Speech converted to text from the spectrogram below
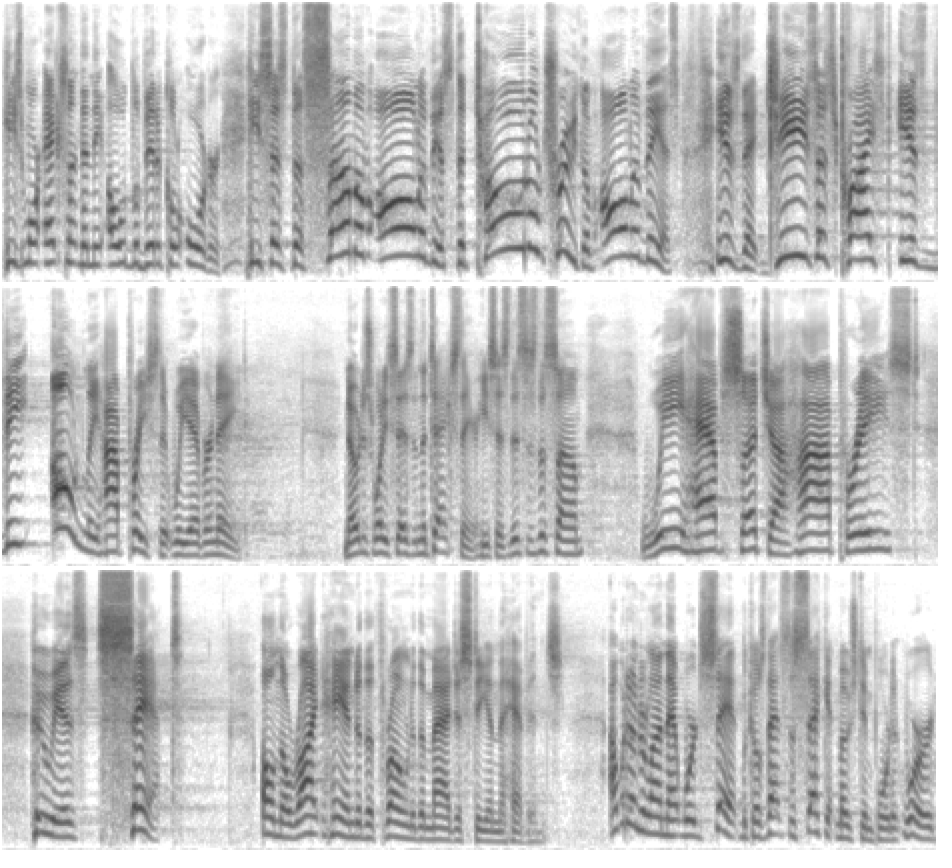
He's more excellent than the old Levitical order. He says the sum of all of this, the total truth of all of this, is that Jesus Christ is the only high priest that we ever need. Notice what he says in the text there. He says, This is the sum. We have such a high priest who is set on the right hand of the throne of the majesty in the heavens. I would underline that word set because that's the second most important word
